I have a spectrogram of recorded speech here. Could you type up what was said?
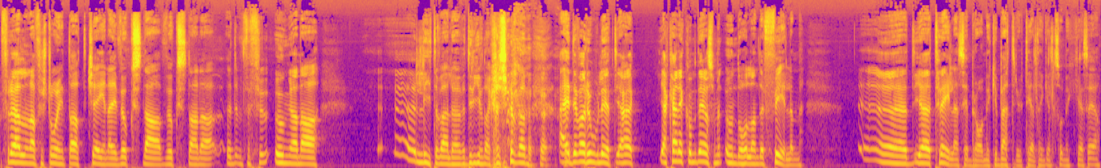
föräldrarna förstår inte att tjejerna är vuxna, vuxna, eh, ungarna eh, lite väl överdrivna kanske, men nej, det var roligt. Jag, jag kan rekommendera det som en underhållande film. Uh, ja, trailern ser bra mycket bättre ut helt enkelt, så mycket kan jag säga.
